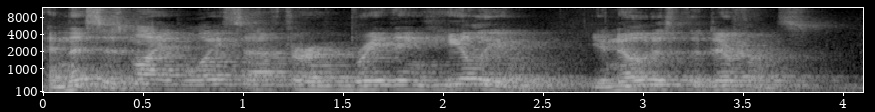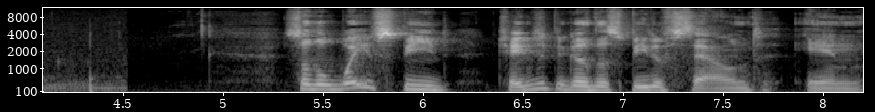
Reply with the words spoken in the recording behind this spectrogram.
And this is my voice after breathing helium. You notice the difference. So the wave speed changes because the speed of sound in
